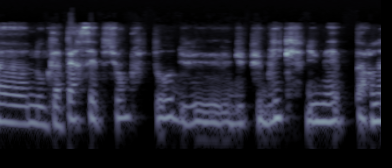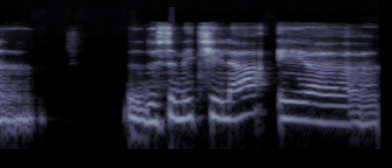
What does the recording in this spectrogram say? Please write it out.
euh, donc la perception plutôt du, public de ce métier-là. Et euh,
